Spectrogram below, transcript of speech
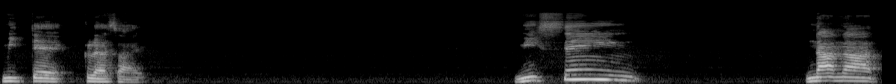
見てください2007っ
